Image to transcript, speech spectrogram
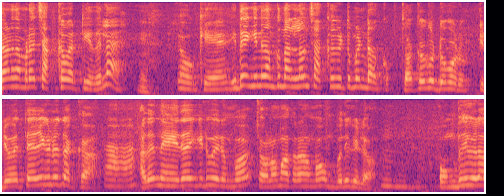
ഇതാണ് നമ്മുടെ ചക്ക വരട്ടിയത് അല്ലേ? ഓക്കെ. ഇതെങ്ങനെ നമുക്ക് നല്ലോണം ചക്ക കിട്ടുമ്പോൾ ഉണ്ടാക്കും? ചക്ക കിട്ടുമ്പോഴും ഇരുപത്തേഴ് കിലോ ചക്ക. അത് നെയ്താക്കിയിട്ട് വരുമ്പോൾ ചോളം മാത്രമാകുമ്പോൾ ഒമ്പത് കിലോ. ഒമ്പത് കിലോ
